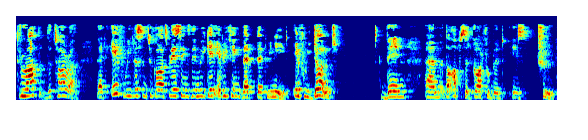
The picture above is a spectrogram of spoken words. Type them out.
throughout the Torah that if we listen to God's blessings then we get everything that, that we need. If we don't, then um, the opposite, God forbid, is true.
